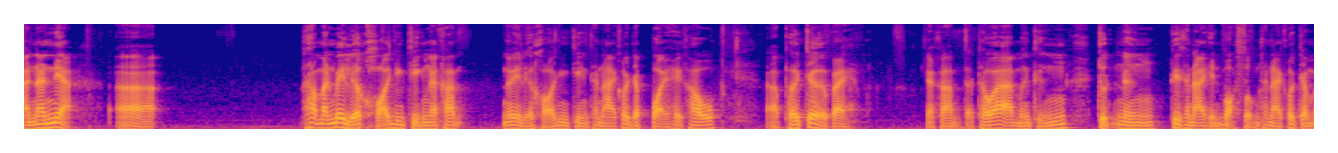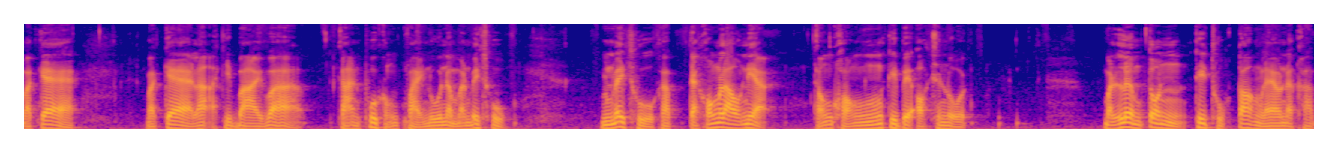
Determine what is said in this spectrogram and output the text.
อันนั้นเนี่ยถ้ามันไม่เหลือขอจริง ๆนะครับ ไม่เหลือขอจริง ๆ ทนายก็จะปล่อยให้เขาเพ้อเจอร์ไปนะครับ แต่ถ้าว่ามือถึงจุดหนึ่งที่ทนายเห็นเหมาะสม ทนายก็จะมาแก้ มาแก้และอธิบายว่าการพูดของฝ่ายนู้นนะมันไม่ถูก มันไม่ถูกครับ แต่ของเราเนี่ยของของที่ไปออกโฉนด มันเริ่มต้นที่ถูกต้องแล้วนะครับ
